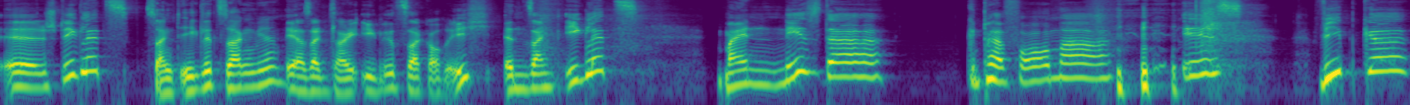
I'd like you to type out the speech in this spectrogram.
äh, Steglitz. St. Eglitz, sagen wir. Ja, St. Eglitz sag auch ich. In St. Eglitz. Mein nächster Performer ist Wiebke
